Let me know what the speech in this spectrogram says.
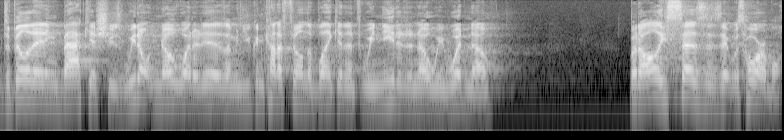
debilitating back issues. We don't know what it is. I mean, you can kind of fill in the blank, and if we needed to know, we would know. But all he says is it was horrible.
